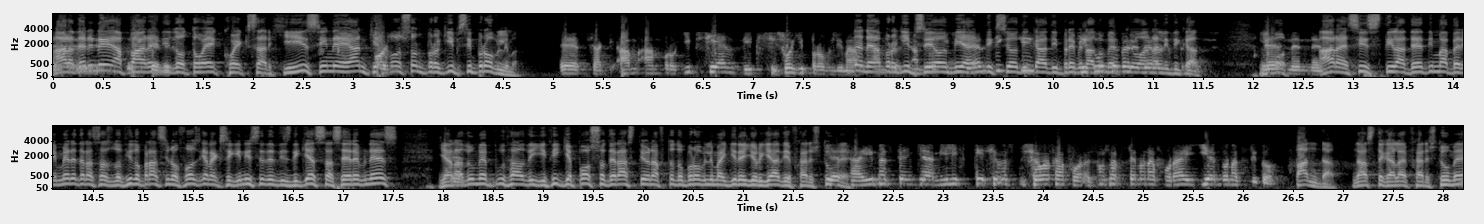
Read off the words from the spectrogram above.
Άρα δεν είναι απαραίτητο το έκο εξ αρχή, είναι εάν και εφόσον προκύψει πρόβλημα. Έτσι, αν, αν προκύψει ένδειξη, όχι πρόβλημα. Ναι, ναι, αν προκύψει, αν προκύψει μια ένδειξη ότι κάτι πρέπει να δούμε πιο αναλυτικά. Λοιπόν, ναι, ναι, ναι. Άρα εσείς στείλατε έτοιμα, περιμένετε να σας δοθεί το πράσινο φως για να ξεκινήσετε τις δικές σας έρευνες για να ε. δούμε πού θα οδηγηθεί και πόσο τεράστιο είναι αυτό το πρόβλημα, κύριε Γεωργιάδη. Ευχαριστούμε. Και θα είμαστε και αμήλικτοι σε όσα θέμα αφορά υγεία των αθλητών. Πάντα. Να είστε καλά, ευχαριστούμε.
